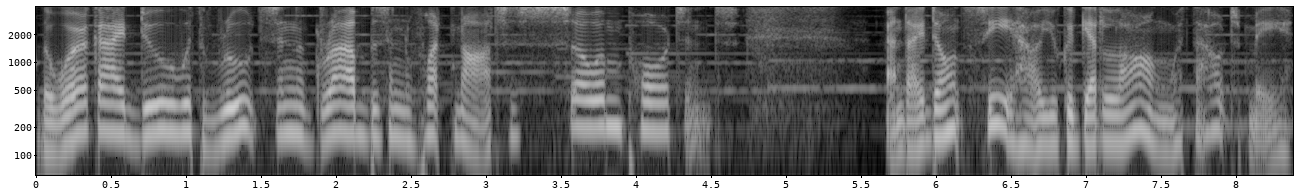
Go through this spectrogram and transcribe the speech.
The work I do with roots and grubs and whatnot is so important. And I don't see how you could get along without me.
